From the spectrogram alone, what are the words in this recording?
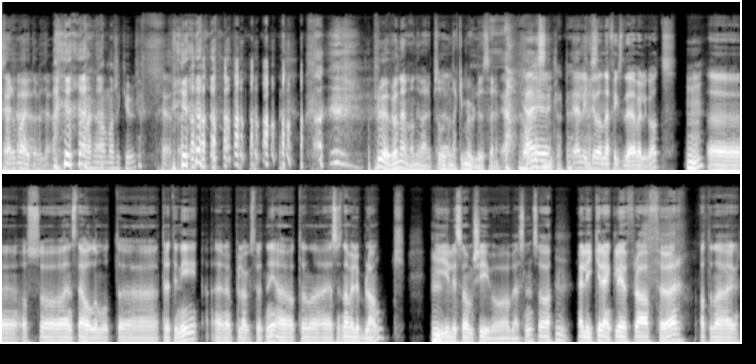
Så er det bare David Han er, han er så kul. Jeg prøver å nevne han i hver episode, men det er ikke mulig, dessverre. Jeg, jeg liker den FXD veldig godt. Mm. Uh, og så eneste jeg holder mot uh, 39, eller Pelagus 39, er at den jeg syns den er veldig blank i liksom skive og beselen. Så Mm. jeg liker egentlig fra før at den er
